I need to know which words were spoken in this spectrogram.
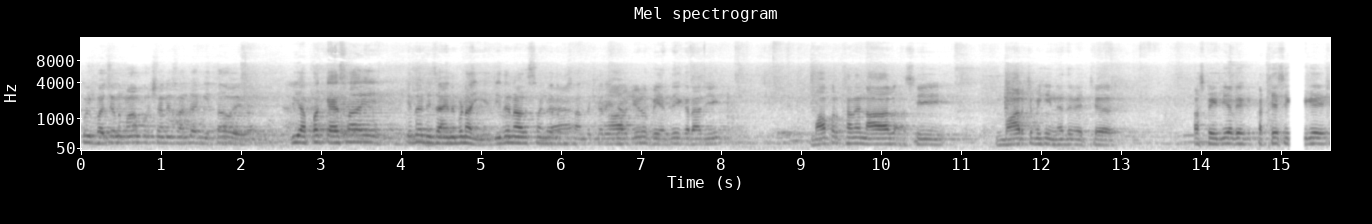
ਕੋਈ ਬਚਨ ਮਹਾਂਪੁਰਸ਼ਾਂ ਨੇ ਸਾਂਝਾ ਕੀਤਾ ਹੋਵੇਗਾ ਵੀ ਆਪਾਂ ਕੈਸਾ ਇਹ ਇਹਦਾ ਡਿਜ਼ਾਈਨ ਬਣਾਈਏ ਜਿਹਦੇ ਨਾਲ ਸੰਗਤ ਪਸੰਦ ਕਰੇ ਆਪ ਜੀ ਨੂੰ ਬੇਨਤੀ ਕਰਾਂ ਜੀ ਮਹਾਂਪੁਰਖਾਂ ਦੇ ਨਾਲ ਅਸੀਂ ਮਾਰਚ ਮਹੀਨੇ ਦੇ ਵਿੱਚ ਆਸਟ੍ਰੇਲੀਆ ਵਿੱਚ ਇਕੱਠੇ ਸੀਗੇ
